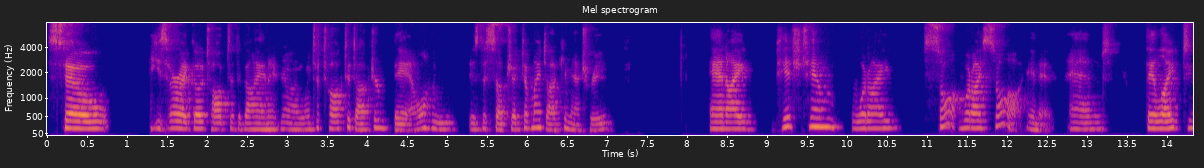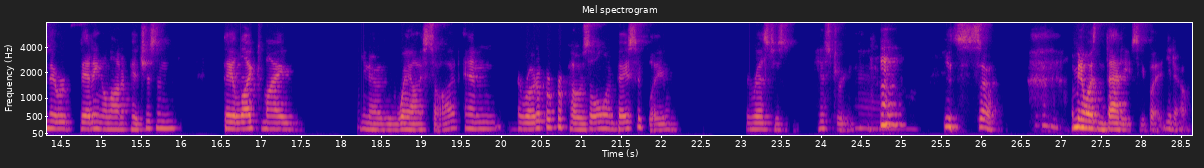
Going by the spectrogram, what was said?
So he said, All right, go talk to the guy. And I, you know, I went to talk to Dr. Bale, who is the subject of my documentary. And I pitched him what I saw, what I saw in it. And they liked, they were vetting a lot of pitches and they liked my, you know, the way I saw it. And I wrote up a proposal and basically the rest is history. Mm. So, I mean, it wasn't that easy, but you know.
